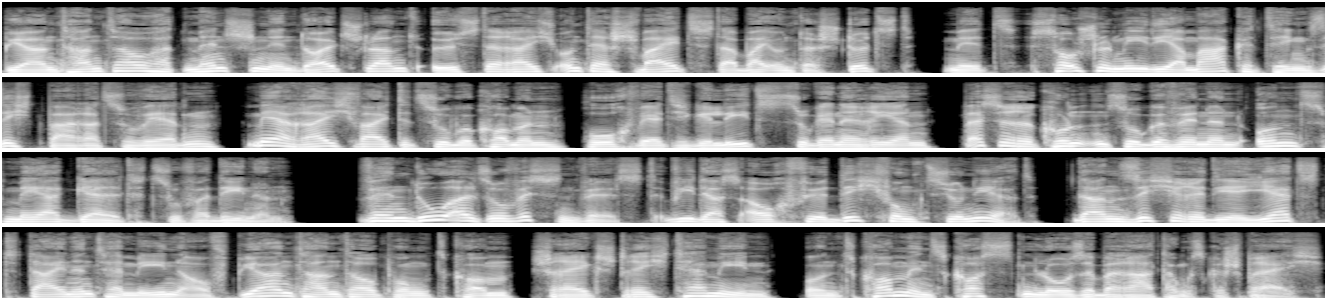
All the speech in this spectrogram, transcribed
Björn Tantau hat Menschen in Deutschland, Österreich und der Schweiz dabei unterstützt, mit Social Media Marketing sichtbarer zu werden, mehr Reichweite zu bekommen, hochwertige Leads zu generieren, bessere Kunden zu gewinnen und mehr Geld zu verdienen. Wenn du also wissen willst, wie das auch für dich funktioniert, dann sichere dir jetzt deinen Termin auf björntantau.com-termin und komm ins kostenlose Beratungsgespräch.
